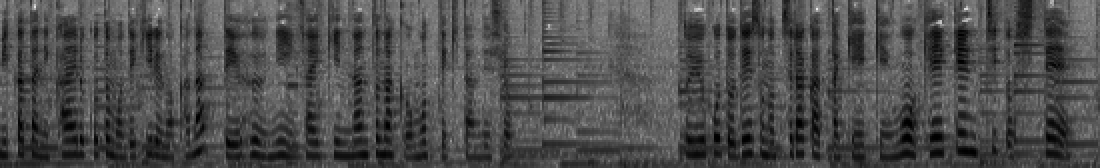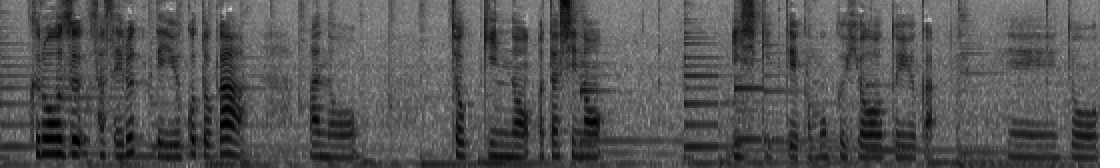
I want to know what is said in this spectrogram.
見方に変えることもできるのかなっていうふうに最近なんとなく思ってきたんですよ。ということでその辛かった経験を経験値としてクローズさせるっていうことがあの直近の私の意識っていうか目標というか、えーと、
